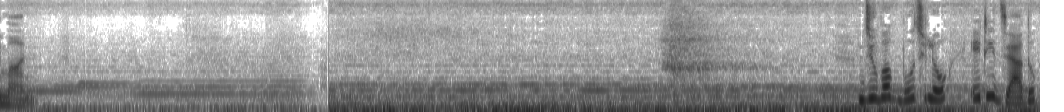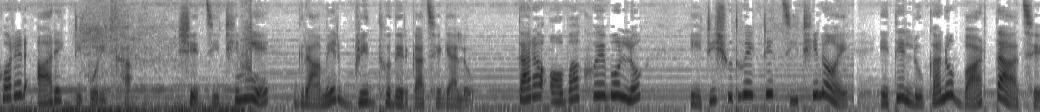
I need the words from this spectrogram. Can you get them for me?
ইমান। যুবক বুঝল এটি জাদুকরের আরেকটি পরীক্ষা। সে চিঠি নিয়ে গ্রামের বৃদ্ধদের কাছে গেল। তারা অবাক হয়ে বলল, এটি শুধু একটি চিঠি নয়, এতে লুকানো বার্তা আছে।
